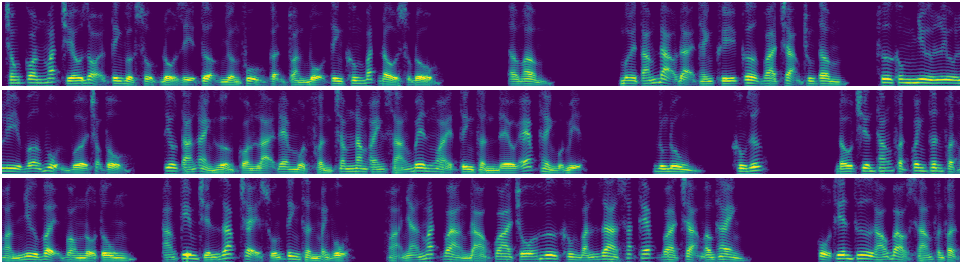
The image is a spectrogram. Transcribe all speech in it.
trong con mắt chiếu dọi tinh vực sụp đổ dị tượng nhường phụ cận toàn bộ tinh không bắt đầu sụp đổ. Ầm ầm mười tám đạo đại thánh khí cơ va chạm trung tâm, hư không như lưu ly vỡ vụn vừa trọng tổ, tiêu tán ảnh hưởng còn lại đem một phần trăm năm ánh sáng bên ngoài tinh thần đều ép thành một mịn. Đùng đùng, không dứt. Đấu chiến thắng phật quanh thân phật hoàn như vậy vòng nổ tung, ám kim chiến giáp chạy xuống tinh thần mạnh vụn, hỏa nhãn mắt vàng đảo qua chỗ hư không bắn ra sắt thép và chạm âm thanh. Cổ thiên thư áo bảo sám phân phật,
